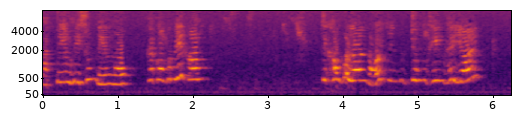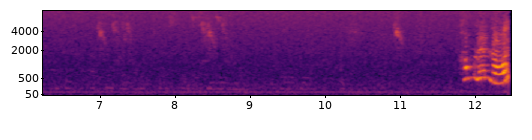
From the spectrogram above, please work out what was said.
Mà tiêu đi xuống địa ngục, các con có biết không? Chứ không có lên nổi chung thiên thế giới không lên nổi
